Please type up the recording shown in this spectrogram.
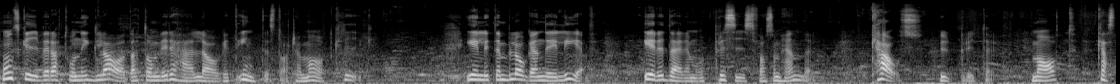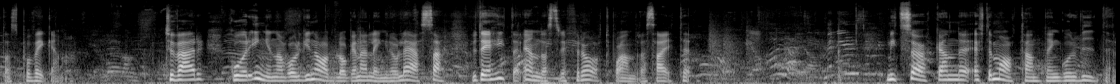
Hon skriver att hon är glad att de vid det här laget inte startar matkrig. Enligt en bloggande elev är det däremot precis vad som händer. Kaos utbryter. Mat kastas på väggarna. Tyvärr går ingen av originalbloggarna längre att läsa utan jag hittar endast referat på andra sajter. Mitt sökande efter mattanten går vidare.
